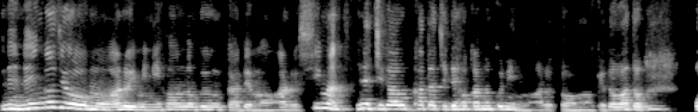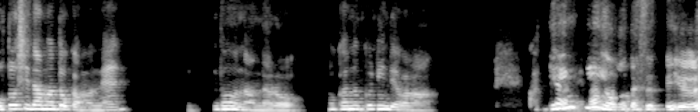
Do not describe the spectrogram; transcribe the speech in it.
ね、年賀状もある意味日本の文化でもあるし、まあね、違う形で他の国にもあるとは思うけどあとお年玉とかもねどうなんだろう他の国では現金を渡すっていう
